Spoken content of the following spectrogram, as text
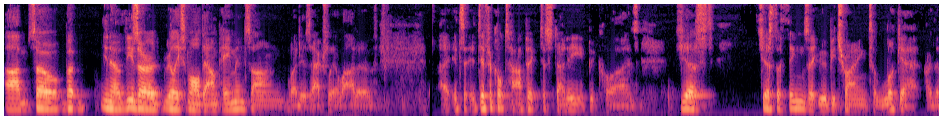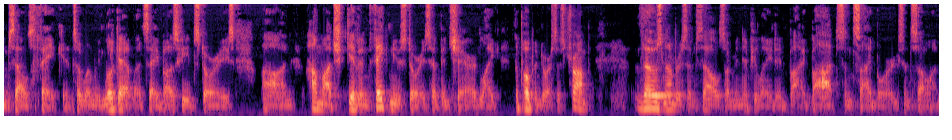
um, so, but you know, these are really small down payments on what is actually a lot of uh, it's a difficult topic to study because just just the things that you would be trying to look at are themselves fake. And so when we look at, let's say, BuzzFeed stories on how much given fake news stories have been shared, like the Pope endorses Trump, those numbers themselves are manipulated by bots and cyborgs and so on.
